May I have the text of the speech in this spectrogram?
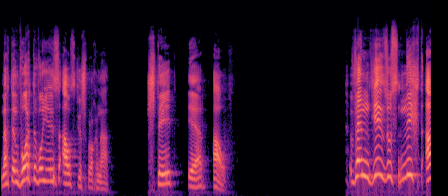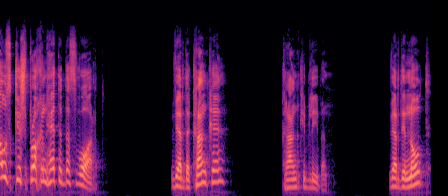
Nach den Worten, wo Jesus ausgesprochen hat, steht er auf. Wenn Jesus nicht ausgesprochen hätte das Wort, wäre der Kranke krank geblieben. Wäre die Not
